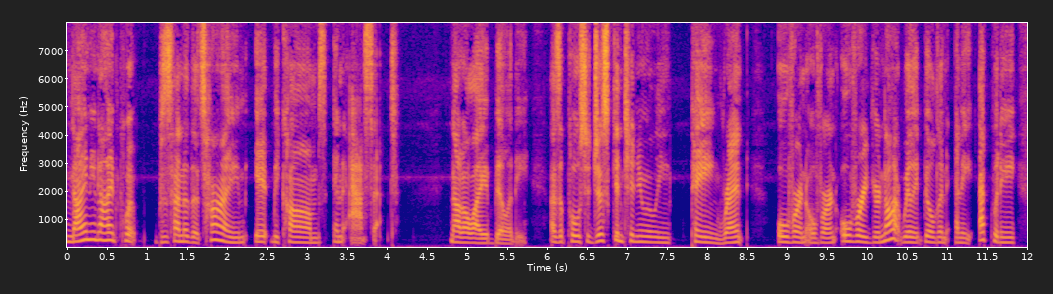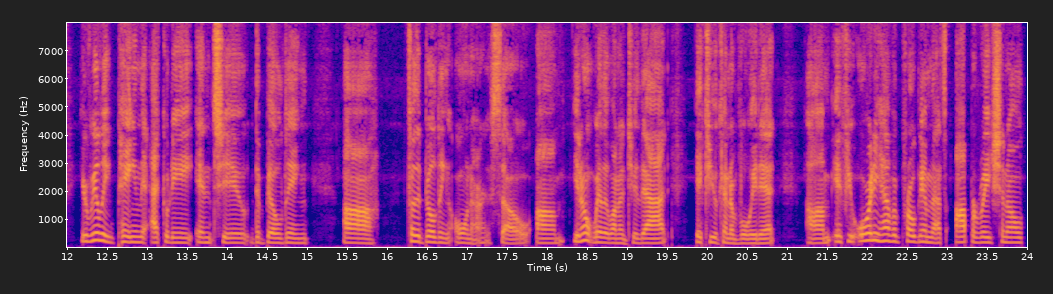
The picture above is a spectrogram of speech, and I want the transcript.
99% of the time, it becomes an asset, not a liability, as opposed to just continually paying rent over and over and over. You're not really building any equity. You're really paying the equity into the building uh, for the building owner. So um, you don't really want to do that if you can avoid it. Um, if you already have a program that's operational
